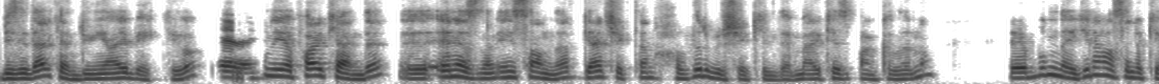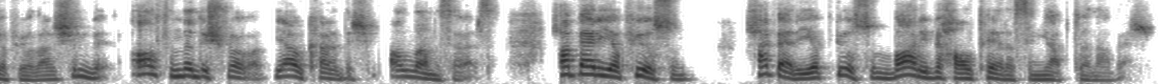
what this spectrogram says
Bizi derken dünyayı bekliyor. Evet. Bunu yaparken de, eee, en azından insanlar gerçekten hazır bir şekilde merkez bankalarının, eee, bununla ilgili hazırlık yapıyorlar. Şimdi altında düşme var. Yahu kardeşim Allah'ını seversen. Haber yapıyorsun, haber yapıyorsun bari bir halta yarasın yaptığın haber.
